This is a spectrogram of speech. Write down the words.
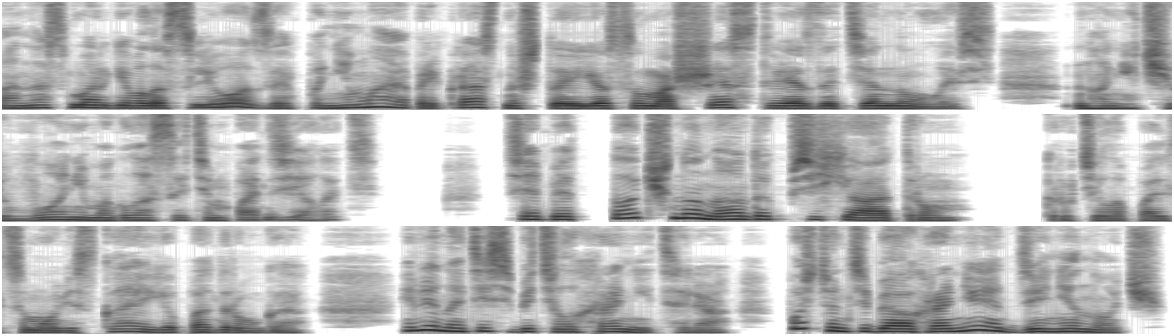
Она смаргивала слезы, понимая прекрасно, что ее сумасшествие затянулось, но ничего не могла с этим поделать. «Тебе точно надо к психиатру», — крутила пальцем у виска ее подруга. Или найти себе телохранителя. Пусть он тебя охраняет день и ночь».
